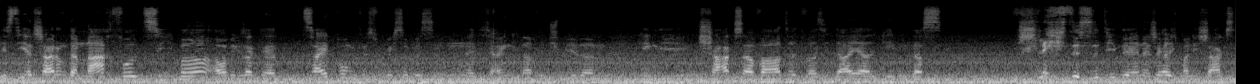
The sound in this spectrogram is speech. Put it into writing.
ist die Entscheidung dann nachvollziehbar. Aber wie gesagt, der Zeitpunkt ist für mich so ein bisschen, hm, hätte ich eigentlich nach dem Spiel dann gegen die Sharks erwartet, weil sie da ja gegen das schlechteste Team der NHL, ich meine, die Sharks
